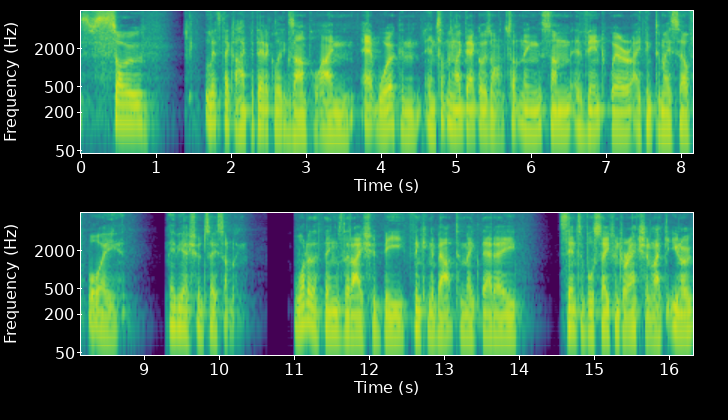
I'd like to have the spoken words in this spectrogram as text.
So let's take a hypothetical example. I'm at work and, and something like that goes on, something, some event where I think to myself, boy, maybe I should say something. What are the things that I should be thinking about to make that a sensible, safe interaction? Like, you know,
